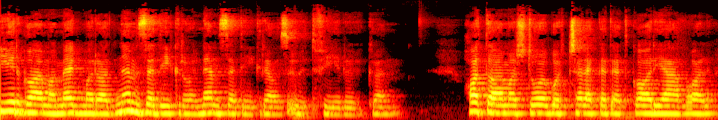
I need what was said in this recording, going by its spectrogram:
Írgalma megmarad nemzedékről nemzedékre az őt félőkön. Hatalmas dolgot cselekedett karjával,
